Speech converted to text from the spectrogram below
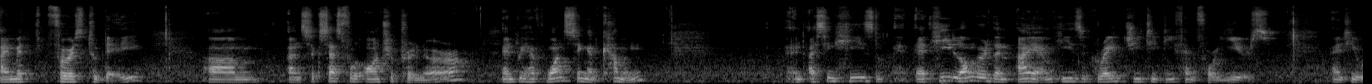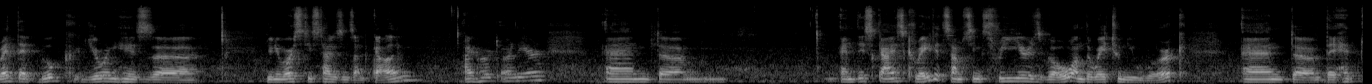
I met first today, um, a successful entrepreneur, and we have one thing in common. And I think he's he longer than I am. He's a great GTD fan for years, and he read that book during his uh, university studies in St. Gallen, I heard earlier, and um, and these guys created something three years ago on the way to new work, and um, they had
